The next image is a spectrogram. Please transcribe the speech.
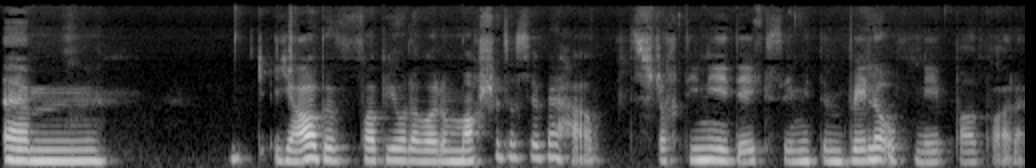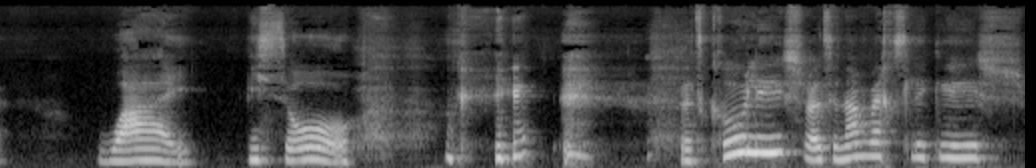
Ähm, ja, aber Fabiola, warum machst du das überhaupt? Das war doch deine Idee, gewesen, mit dem Velo auf Nepal fahren. Why? Wieso? weil es cool ist, weil es eine Abwechslung ist.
